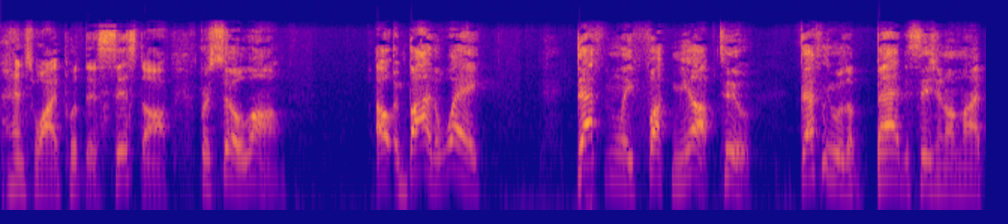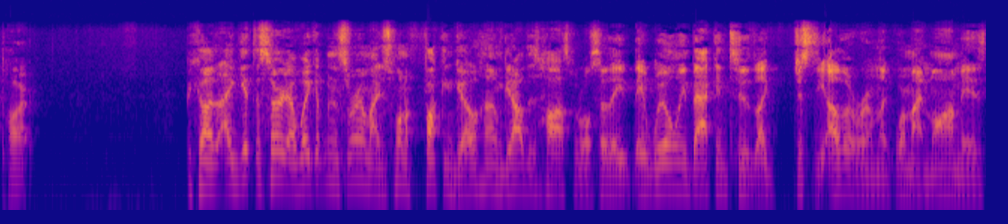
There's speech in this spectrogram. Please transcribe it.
Hence why I put this cyst off for so long. Oh, and by the way, definitely fucked me up too. Definitely was a bad decision on my part. Because I get the surgery, I wake up in this room, I just want to fucking go home, get out of this hospital. So they, they wheel me back into like just the other room, like where my mom is.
